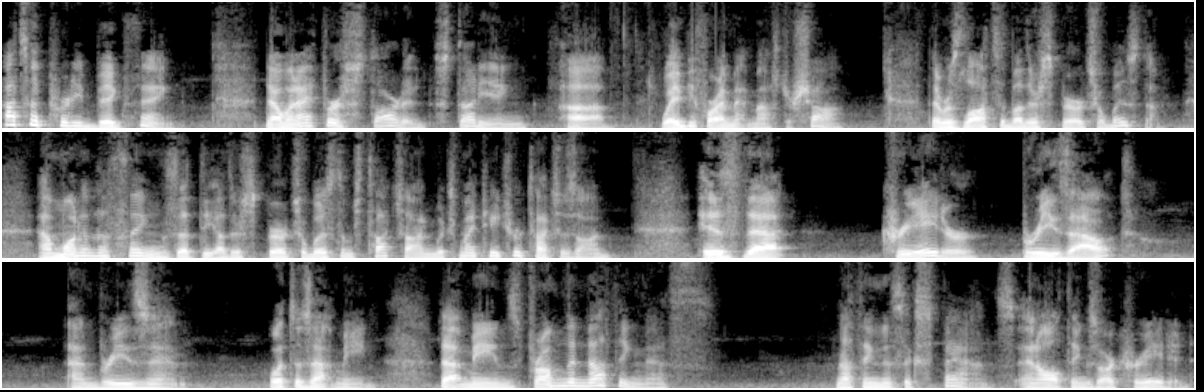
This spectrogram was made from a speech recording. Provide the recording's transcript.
That's a pretty big thing. Now when I first started studying, uh, way before I met Master Sha, there was lots of other spiritual wisdom. And one of the things that the other spiritual wisdoms touch on, which my teacher touches on, is that Creator breathes out and breathes in. What does that mean? That means from the nothingness, nothingness expands and all things are created.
